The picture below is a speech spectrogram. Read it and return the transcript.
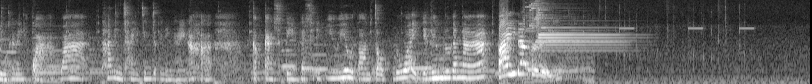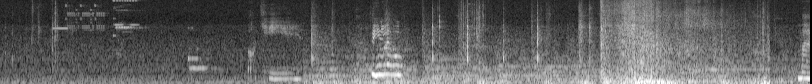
ดูกันเลยดีกว่าว่าถ้าลินใช้จริงจะเป็นยังไงนะคะ กับการสตรีม Resident Evil ตอนจบด้วย อย่าลืมดูกันนะ ไปเลย โอเค วิ่งเร็วมา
